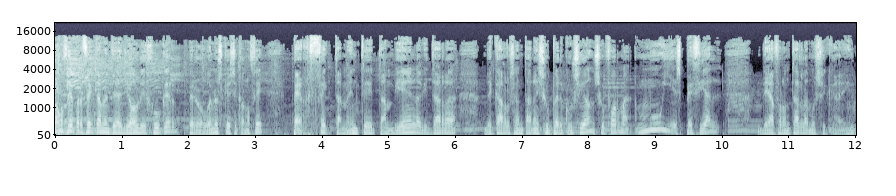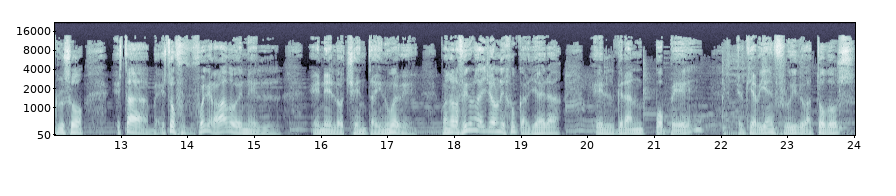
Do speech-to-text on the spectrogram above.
Conoce perfectamente a John Lee Hooker, pero lo bueno es que se conoce perfectamente también la guitarra de Carlos Santana y su percusión, su forma muy especial de afrontar la música. Incluso esta, esto fue grabado en el, en el 89, cuando la figura de John Lee Hooker ya era el gran pope, el que había influido a todos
